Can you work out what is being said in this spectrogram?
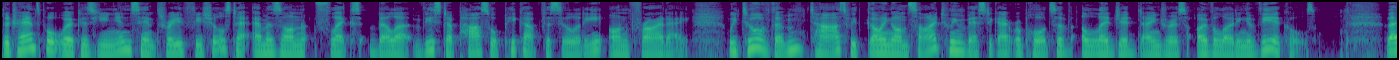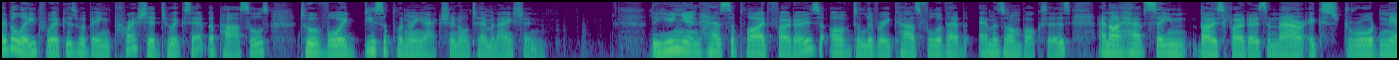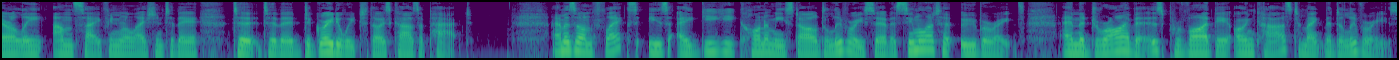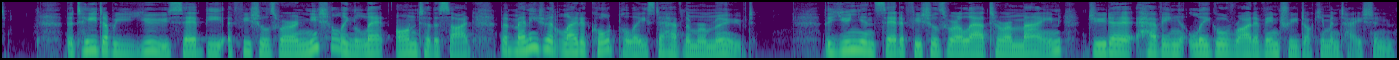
The Transport Workers Union sent three officials to Amazon Flex Bella Vista parcel pickup facility on Friday, with two of them tasked with going on site to investigate reports of alleged dangerous overloading of vehicles. They believed workers were being pressured to accept the parcels to avoid disciplinary action or termination. The union has supplied photos of delivery cars full of Amazon boxes, and I have seen those photos, and they are extraordinarily unsafe in relation to their to, to the degree to which those cars are packed. Amazon Flex is a gig economy style delivery service similar to Uber Eats, and the drivers provide their own cars to make the deliveries. The TWU said the officials were initially let onto the site, but management later called police to have them removed. The union said officials were allowed to remain due to having legal right of entry documentation.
